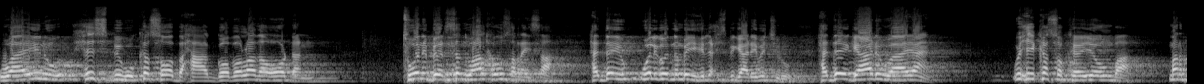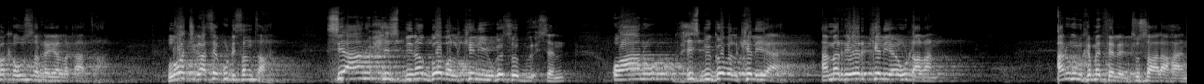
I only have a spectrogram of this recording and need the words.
waa inuu xisbigu ka soo baxaa gobollada oo dhan. 20% waa halka u sarraysa hadday weligoodna ma yihiin xisbi gaadhay ma jiro. Hadday gaadhi waayaan wixii ka sokeeyo unba marba ka u sarreeya la qaataa. Loojigaasay ku dhisan tahay. Si aanu xisbina gobol keliya uga soo buuxsan oo aanu xisbi gobol keliya ah ama reer keliya u dhalan. Anigu imika maalan tusaale ahaan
